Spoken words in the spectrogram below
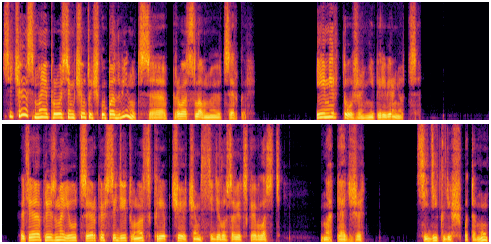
Сейчас мы просим чуточку подвинуться православную церковь. И мир тоже не перевернется. Хотя, признаю, церковь сидит в нас крепче, чем сидела советская власть. Но опять же, сидит лишь потому,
